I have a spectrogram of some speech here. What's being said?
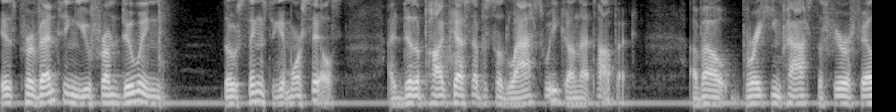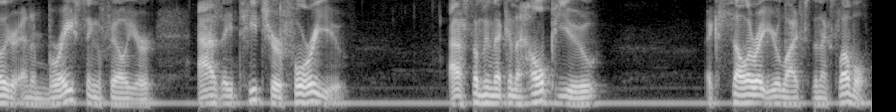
is preventing you from doing those things to get more sales. I did a podcast episode last week on that topic about breaking past the fear of failure and embracing failure as a teacher for you, as something that can help you accelerate your life to the next level.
